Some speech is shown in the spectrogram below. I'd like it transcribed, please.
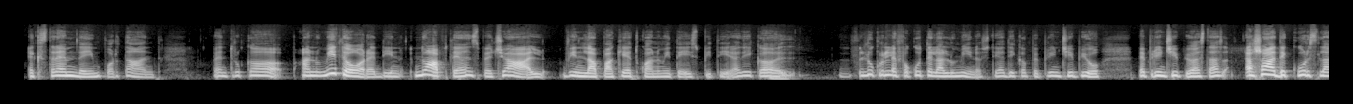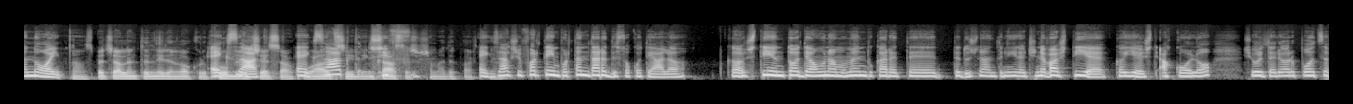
extrem de important, pentru că anumite ore din noapte în special vin la pachet cu anumite ispitiri, adică lucrurile făcute la lumină, știi? Adică pe principiu, pe principiu ăsta. Așa a decurs la noi. Da, special întâlniri în locuri exact, publice sau cu exact, alții din și, casă și așa mai departe. Exact da. și foarte important dare de socoteală. Că că știi întotdeauna în momentul în care te, te duci la întâlnire, cineva știe că ești acolo și ulterior poți să,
